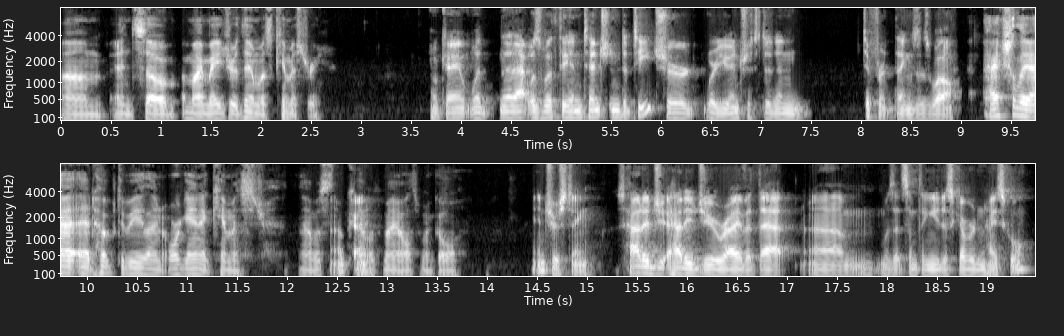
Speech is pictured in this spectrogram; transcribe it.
Um, and so my major then was chemistry. Okay. Well, that was with the intention to teach, or were you interested in different things as well? Actually, I had hoped to be an organic chemist. That was okay. That was my ultimate goal. Interesting. So how did you how did you arrive at that? Um, was that something you discovered in high school?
